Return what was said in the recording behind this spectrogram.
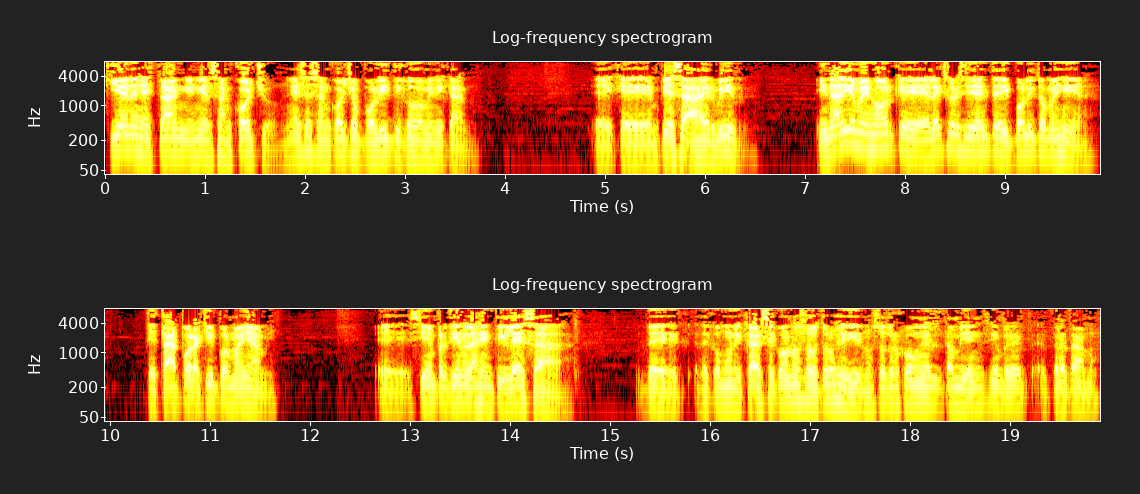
quiénes están en el sancocho, en ese sancocho político dominicano, eh, que empieza a hervir. Y nadie mejor que el expresidente Hipólito Mejía, que está por aquí, por Miami, eh, siempre tiene la gentileza de, comunicarse con nosotros y nosotros con él también siempre tratamos.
